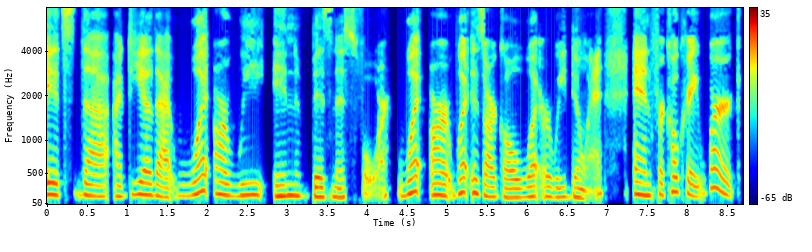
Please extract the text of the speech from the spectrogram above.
It's the idea that what are we in business for? What are, what is our goal? What are we doing? And for co-create work,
